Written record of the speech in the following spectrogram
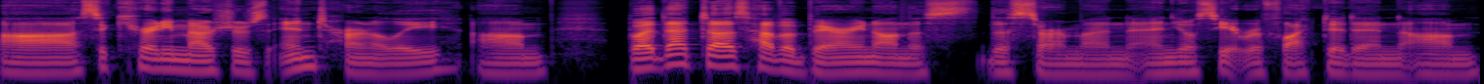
uh, security measures internally. Um, but that does have a bearing on this this sermon, and you'll see it reflected in um,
